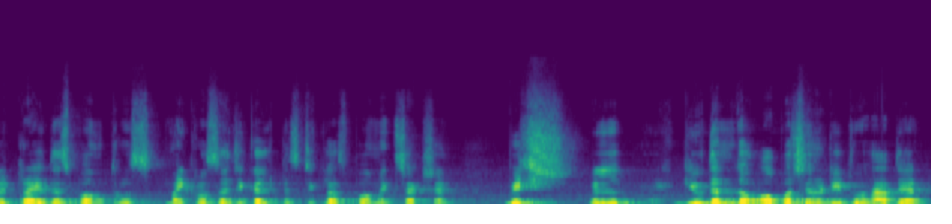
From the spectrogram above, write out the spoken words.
retrieve the sperm through microsurgical testicular sperm extraction which will give them the opportunity to have their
